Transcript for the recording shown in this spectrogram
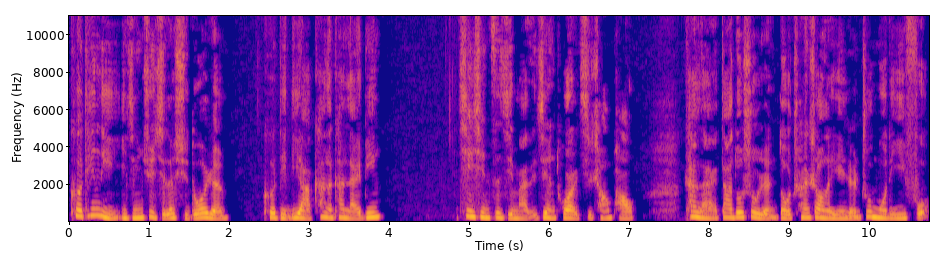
客厅里已经聚集了许多人。科迪利亚看了看来宾，庆幸自己买了件土耳其长袍。看来大多数人都穿上了引人注目的衣服，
